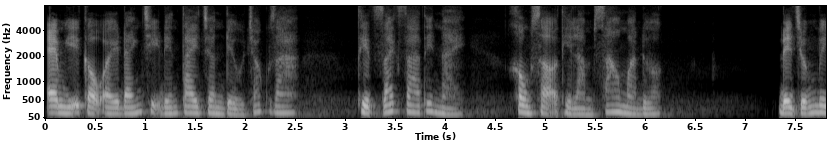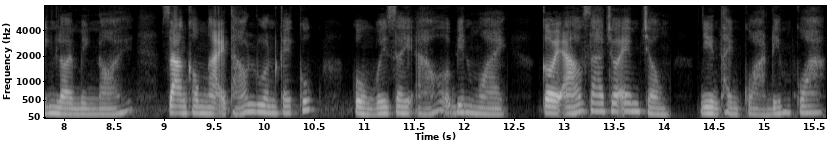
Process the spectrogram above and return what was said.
Em nghĩ cậu ấy đánh chị đến tay chân đều chóc ra. Thịt rách ra thế này, không sợ thì làm sao mà được. Để chứng minh lời mình nói, Giang không ngại tháo luôn cái cúc cùng với dây áo ở bên ngoài, cởi áo ra cho em chồng, nhìn thành quả đêm qua,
